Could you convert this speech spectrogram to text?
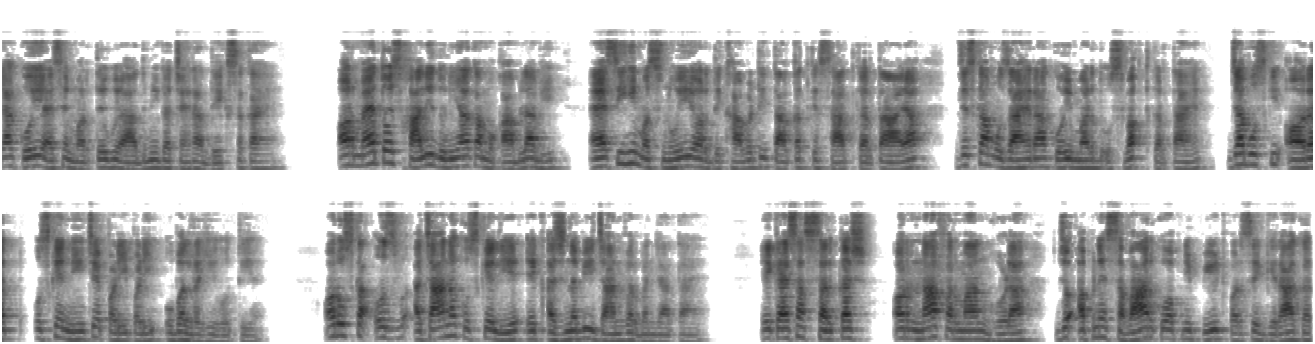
کیا کوئی ایسے مرتے ہوئے آدمی کا چہرہ دیکھ سکا ہے؟ اور میں تو اس خالی دنیا کا مقابلہ بھی ایسی ہی مصنوعی اور دکھاوٹی طاقت کے ساتھ کرتا آیا جس کا مظاہرہ کوئی مرد اس وقت کرتا ہے جب اس کی عورت اس کے نیچے پڑی پڑی ابل رہی ہوتی ہے اور اس کا عزو اچانک اس کے لیے ایک اجنبی جانور بن جاتا ہے۔ ایک ایسا سرکش اور نافرمان گھوڑا جو اپنے سوار کو اپنی پیٹ پر سے گرا کر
